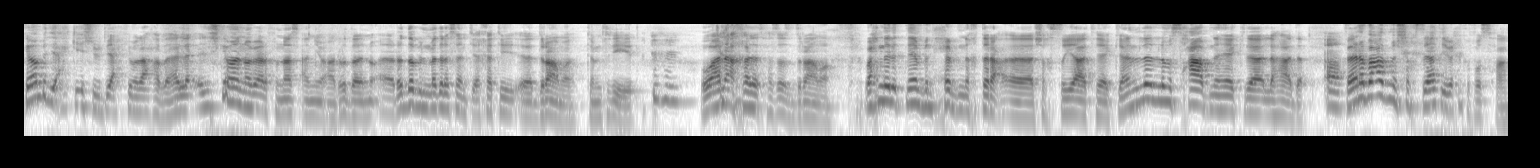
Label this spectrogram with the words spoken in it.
كمان بدي أحكي شيء بدي أحكي ملاحظة. هلأ إيش كمان ما بيعرفوا الناس عني وعن رضا؟ إنه رضا بالمدرسة انت أخذتي آه، دراما تمثيل. وأنا أخذت حصص دراما. وإحنا الاثنين بنحب نخترع آه، شخصيات هيك يعني لاصحابنا هيك لهذا. آه. فأنا بعض من شخصياتي بيحكوا فصحى.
